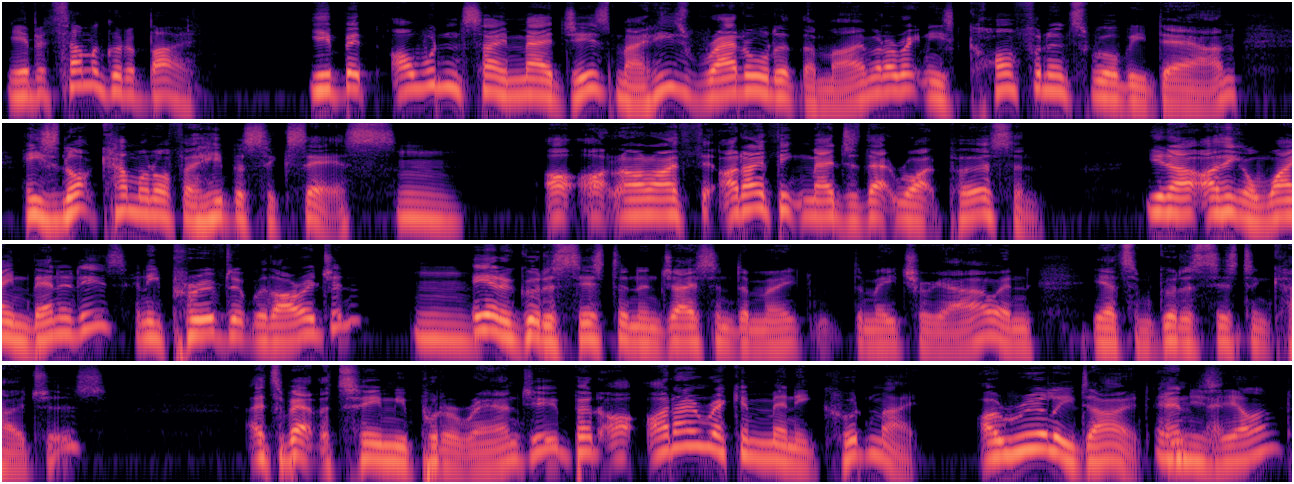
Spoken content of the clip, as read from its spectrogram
yeah, but some are good at both. Yeah, but I wouldn't say Madge is, mate. He's rattled at the moment. I reckon his confidence will be down. He's not coming off a heap of success. Mm. I, I, I, th- I don't think Madge is that right person. You know, I think a Wayne Bennett is, and he proved it with Origin. Mm. He had a good assistant in Jason Demetriou, and he had some good assistant coaches. It's about the team you put around you, but I, I don't reckon many could, mate. I really don't. In New Zealand,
